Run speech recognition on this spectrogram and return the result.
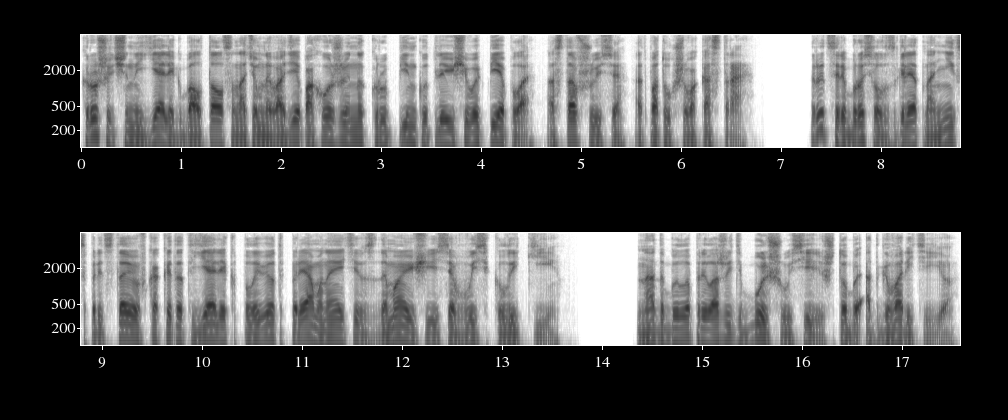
Крошечный ялик болтался на темной воде, похожей на крупинку тлеющего пепла, оставшуюся от потухшего костра. Рыцарь бросил взгляд на Никс, представив, как этот ялик плывет прямо на эти вздымающиеся ввысь клыки. Надо было приложить больше усилий, чтобы отговорить ее.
